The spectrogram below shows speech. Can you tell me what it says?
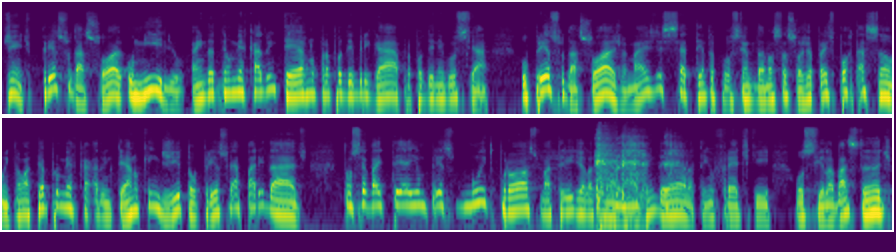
Gente, preço da soja, o milho ainda tem um mercado interno para poder brigar, para poder negociar. O preço da soja, mais de 70% da nossa soja é para exportação. Então, até para o mercado interno, quem dita o preço é a paridade. Então, você vai ter aí um preço muito próximo. A tríade ela tem a margem dela, tem o frete que oscila bastante,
